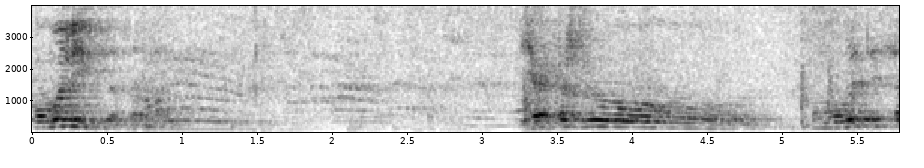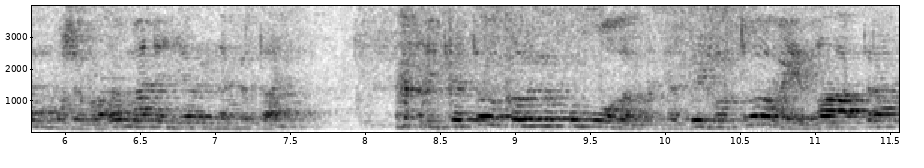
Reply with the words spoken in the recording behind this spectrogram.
Помоліться за мене. Я кажу, помолитися можемо, але в мене є одне питання. Після того, коли ми помолимося, ти готовий завтра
